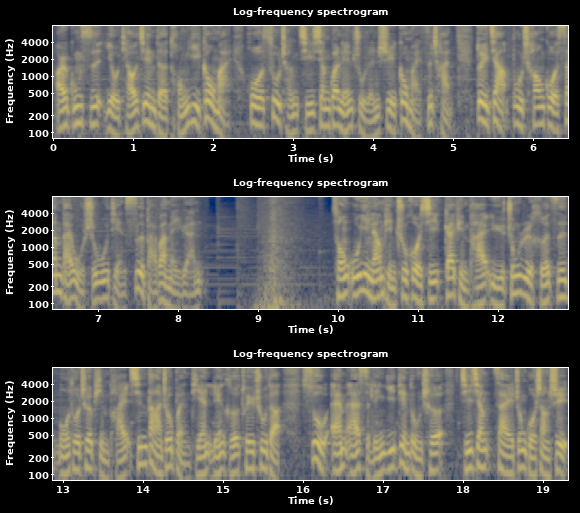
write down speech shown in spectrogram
而公司有条件的同意购买或促成其相关联属人士购买资产，对价不超过三百五十五点四百万美元。从无印良品处获悉，该品牌与中日合资摩托车品牌新大洲本田联合推出的速 MS 零一电动车即将在中国上市。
